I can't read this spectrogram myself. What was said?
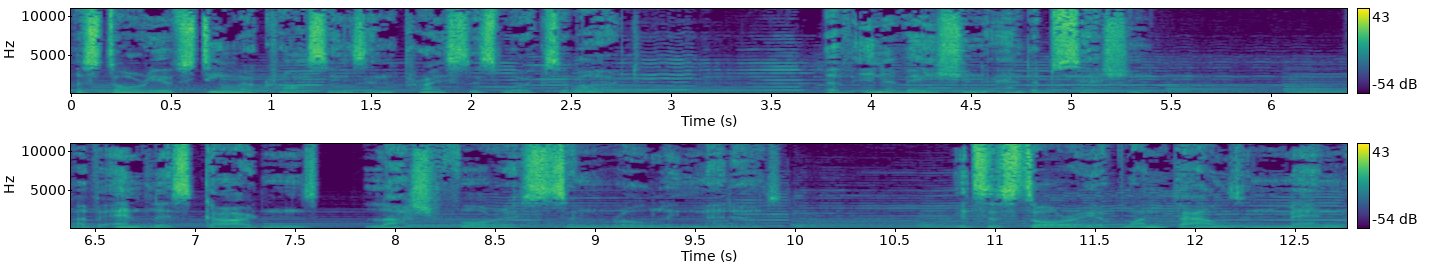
A story of steamer crossings and priceless works of art. Of innovation and obsession. Of endless gardens, lush forests, and rolling meadows. It's a story of 1,000 men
